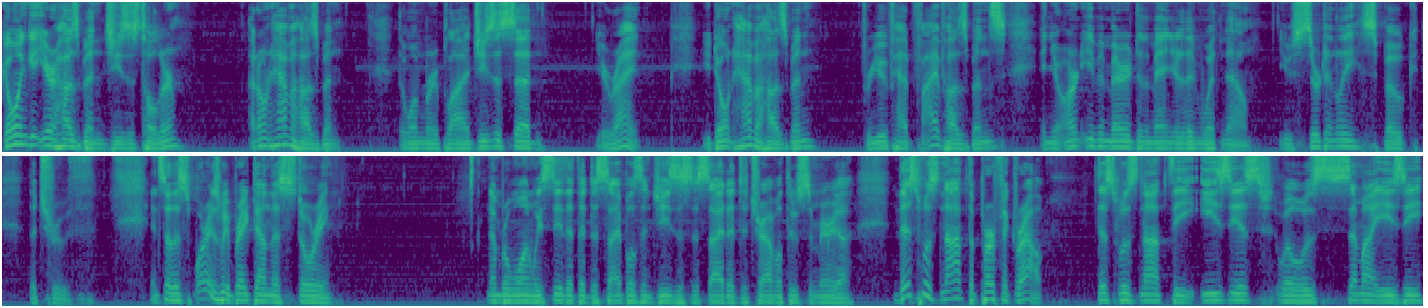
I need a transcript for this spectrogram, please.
Go and get your husband, Jesus told her. I don't have a husband. The woman replied. Jesus said, You're right. You don't have a husband, for you've had five husbands, and you aren't even married to the man you're living with now. You certainly spoke the truth. And so this morning, as we break down this story, number one, we see that the disciples and Jesus decided to travel through Samaria. This was not the perfect route. This was not the easiest, well, it was semi easy.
